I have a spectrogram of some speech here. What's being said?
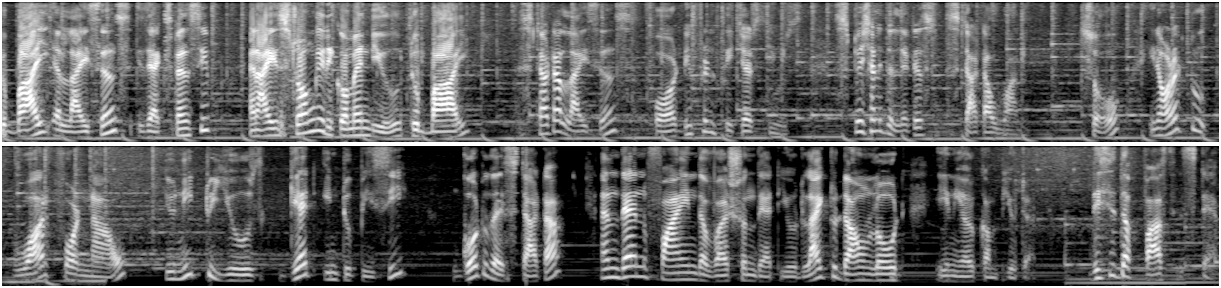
to buy a license is expensive and I strongly recommend you to buy Stata license for different features used especially the latest Stata one. So in order to work for now you need to use get into PC go to the Stata and then find the version that you'd like to download in your computer. This is the first step.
